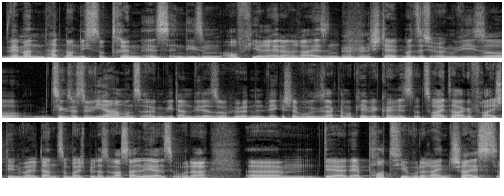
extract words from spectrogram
wenn man halt noch nicht so drin ist in diesem auf vier Rädern Reisen, Mhm. stellt man sich irgendwie so, beziehungsweise wir haben uns irgendwie dann wieder so Hürden in den Weg gestellt, wo wir gesagt haben, okay, wir können jetzt nur zwei Tage freistehen, weil dann zum Beispiel das Wasser leer ist oder ähm, der, der Pott hier, wo du reinscheißt,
